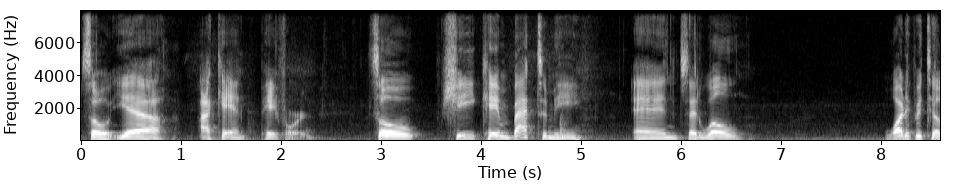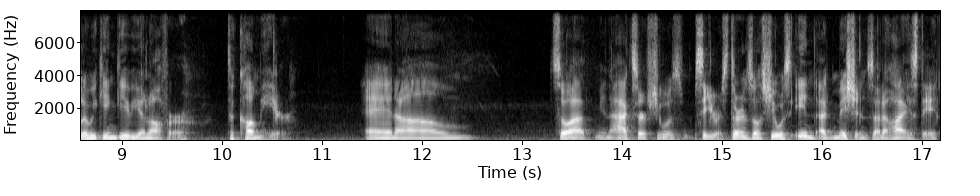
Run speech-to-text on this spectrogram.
so yeah, I can't pay for it. So she came back to me and said, well, what if we tell her we can give you an offer to come here? And um, so I, you know, asked her if she was serious. Turns out she was in admissions at Ohio State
